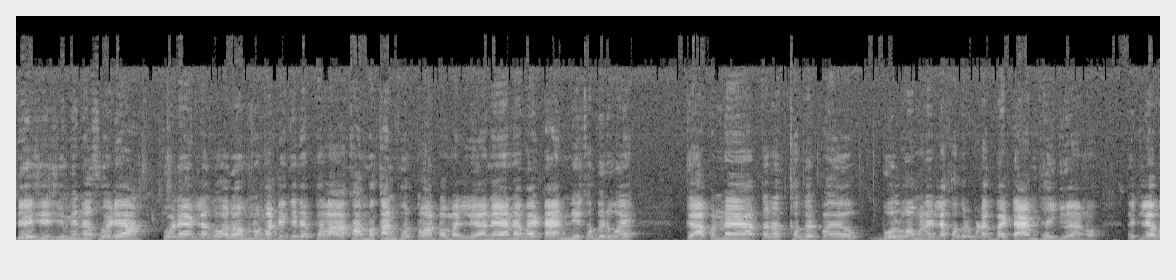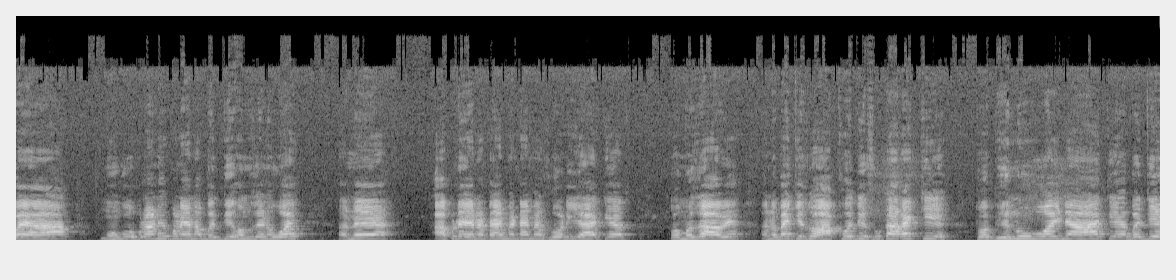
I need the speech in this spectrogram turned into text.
દેજી જીમીને છોડ્યા. છોડ્યા એટલે તો રમનો માટે કરે પેલા આખા મકાન ફરતો આંટો મારી લે. અને એને ભાઈ ટાઈમની ખબર હોય કે આપણને તરત ખબર બોલવા મળે એટલે ખબર પડે કે ભાઈ ટાઈમ થઈ ગયો એનો. એટલે ભાઈ આ મોંઘો પ્રાણી પણ એના બધી સમજણ હોય. અને આપણે એના ટાઈમે ટાઈમે છોડીએ આ ત્યાં તો મજા આવે. અને બાકી જો આખો દી છૂટા રાખીએ, તો ભીનું હોય ને આ તે બધે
